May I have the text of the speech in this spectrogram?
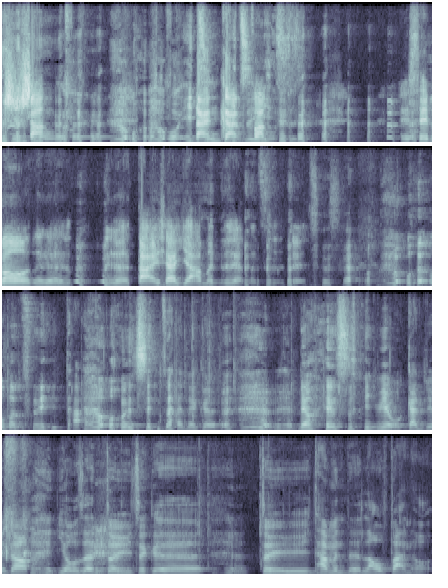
之上，我我一胆敢放肆。谁帮我那个那个打一下“衙门”这两个字？对，就是我我自己打。我们现在那个聊天室里面，我感觉到有人对于这个对于他们的老板哦，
